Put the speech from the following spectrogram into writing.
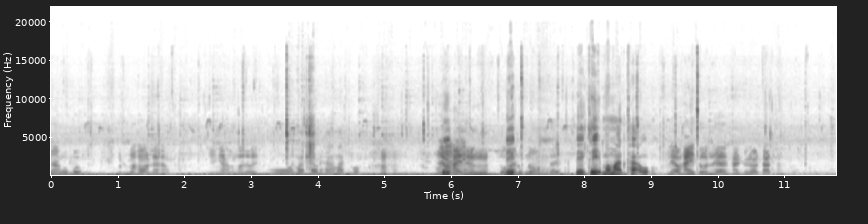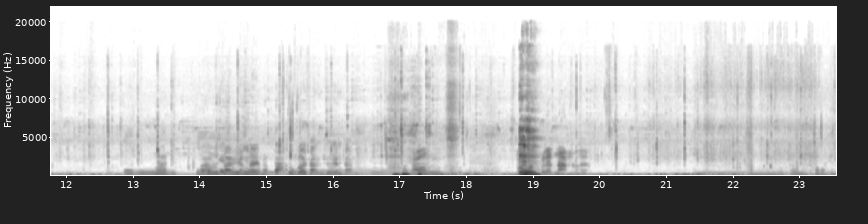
ย่างเบิ่มคุณมาหอดแล้วครับยิงยางลงมาเลยโอ้ยมัดเจ้าได้หามัดก่อนเลี้ยวไห้หนึ่งโทรหาลูกน้องอยู่ได้เด็กเทพมาหมัดเขาเลี้ยวไห้ตัวเนี้ยหักอยู่แล้วตัดมามาแก้ตัวน้ำตาถุงก็สั่นเชิญครับเอามันไปเล่นน้ำเลย เขาบอกกิน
